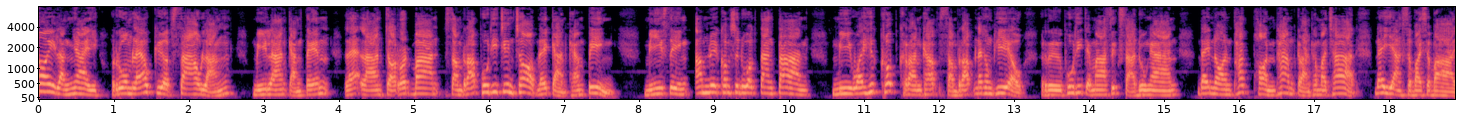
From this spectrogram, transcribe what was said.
น้อยหลังใหญ่ รวมแล้วเกือบซาวหลัง มีลานกางเต็นท์และลานจอดรถบ้านสำหรับผู้ที่ชื่นชอบในการแคมปิ้ง มีสิ่งอำนวยความสะดวกต่างๆ มีไว้ให้ครบครันครับสำหรับนักท่องเที่ยว หรือผู้ที่จะมาศึกษาดูงาน ได้นอนพักผ่อนท่ามกลางธรรมชาติ ได้อย่างสบาย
